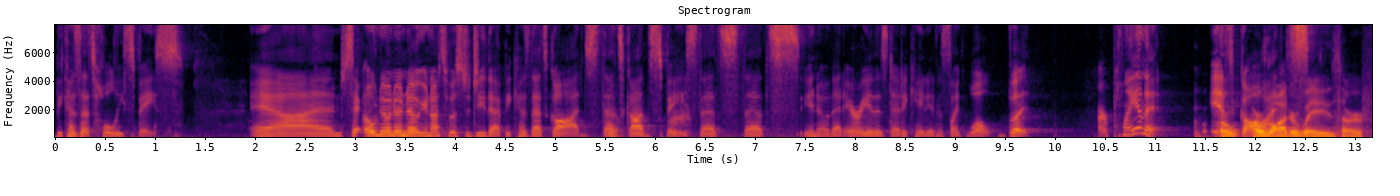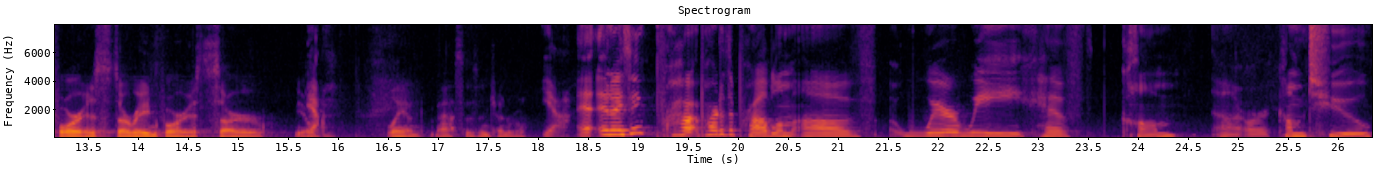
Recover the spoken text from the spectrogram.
because that's holy space. And say, oh no, no, no, you're not supposed to do that because that's God's. That's God's space. That's that's you know that area that's dedicated. And it's like, well, but our planet is our, God's. our waterways our forests our rainforests our you know Yeah. Land masses in general. Yeah, and, and I think pro- part of the problem of where we have come uh, or come to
